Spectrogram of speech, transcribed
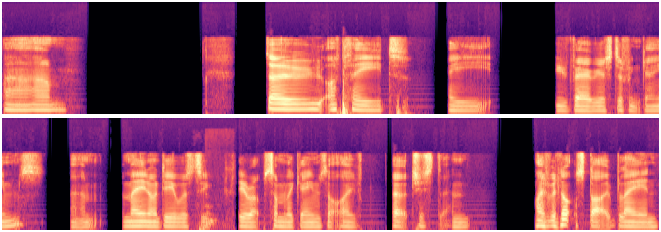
Um. So I played a few various different games. Um, the main idea was to clear up some of the games that I've purchased and either not started playing,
